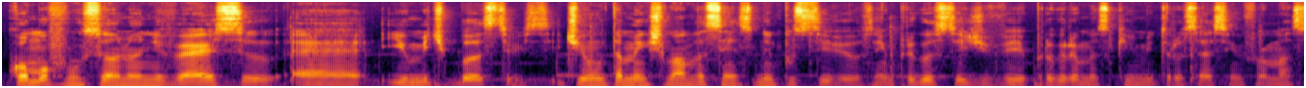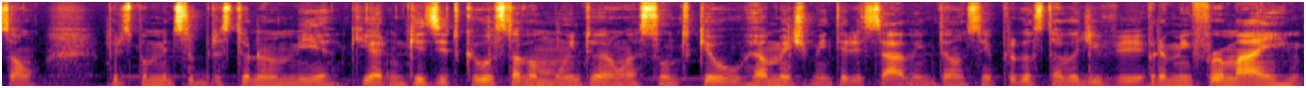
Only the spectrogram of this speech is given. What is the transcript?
Como Funciona o Universo é, e o Mythbusters. E tinha um também que chamava Ciência do Impossível. Eu sempre gostei de ver programas que me trouxessem informação, principalmente sobre astronomia, que era um quesito que eu gostava muito, era um assunto que eu realmente me interessava, então eu sempre gostava de ver para me informar em,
